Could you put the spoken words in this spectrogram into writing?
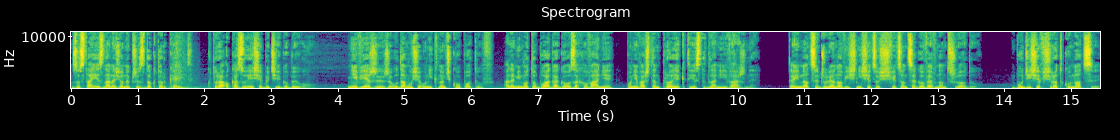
zostaje znaleziony przez dr Kate, która okazuje się być jego byłą. Nie wierzy, że uda mu się uniknąć kłopotów, ale mimo to błaga go o zachowanie, ponieważ ten projekt jest dla niej ważny. Tej nocy Julianowi śni się coś świecącego wewnątrz lodu. Budzi się w środku nocy,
